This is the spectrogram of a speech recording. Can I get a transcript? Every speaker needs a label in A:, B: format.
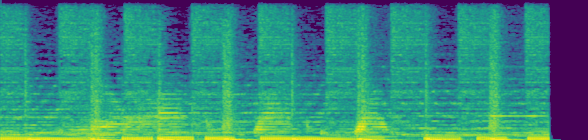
A: Música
